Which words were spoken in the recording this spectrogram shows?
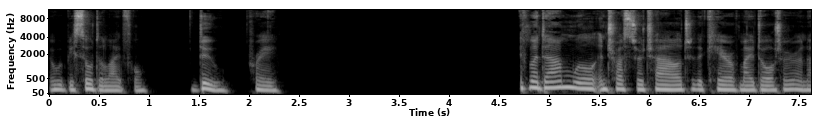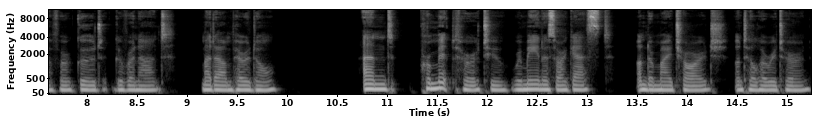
It would be so delightful. Do, pray. If Madame will entrust her child to the care of my daughter and of her good gouvernante, Madame Perrodon, and permit her to remain as our guest under my charge until her return,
